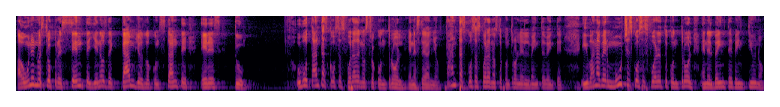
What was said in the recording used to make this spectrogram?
Aún en nuestro presente, llenos de cambios, lo constante eres tú. Hubo tantas cosas fuera de nuestro control en este año, tantas cosas fuera de nuestro control en el 2020. Y van a haber muchas cosas fuera de tu control en el 2021.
